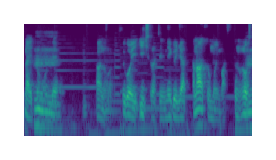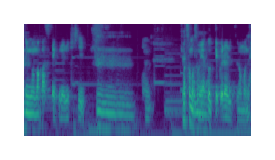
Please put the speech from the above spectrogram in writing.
ないと思うんで、うんあの、すごいいい人たちに巡り合ったなと思います。そのロースティングを任せてくれるし、うん、まあそもそも雇ってくれるっていうのもね。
